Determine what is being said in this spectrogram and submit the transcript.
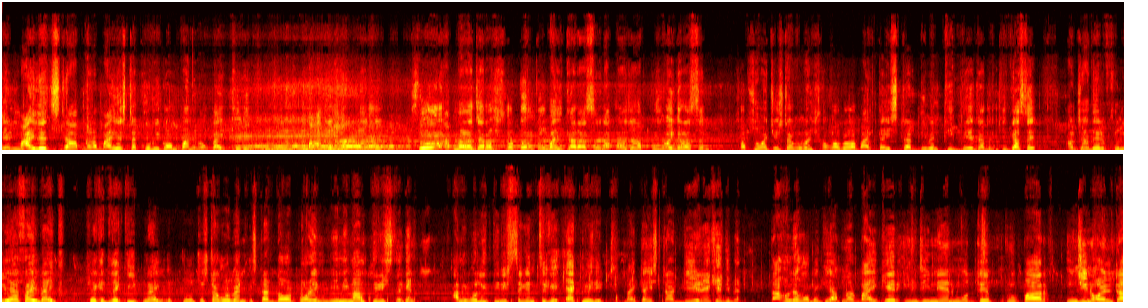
যে মাইলেজটা আপনারা মাইলেজটা খুবই কম পান এবং বাইক থেকে খুবই বাজে শব্দ আসে। সো আপনারা যারা সতর্ক বাইকার আছেন, আপনারা যারা প্রো বাইকার আছেন, সবসময় চেষ্টা করবেন সকালবেলা বাইকটা স্টার্ট দিবেন ঠিক দিয়ে, যাদের ঠিক আছে, আর যাদের ফুললি এফআই বাইক সেক্ষেত্রে কিক নাই, একটু চেষ্টা করবেন স্টার্ট দেওয়ার পরে মিনিমাম তিরিশ সেকেন্ড আমি বলি তিরিশ সেকেন্ড থেকে এক মিনিট বাইকটা স্টার্ট দিয়ে রেখে দিবেন। তাহলে হবে কি, আপনার বাইকের ইঞ্জিনের মধ্যে প্রপার ইঞ্জিন অয়েলটা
